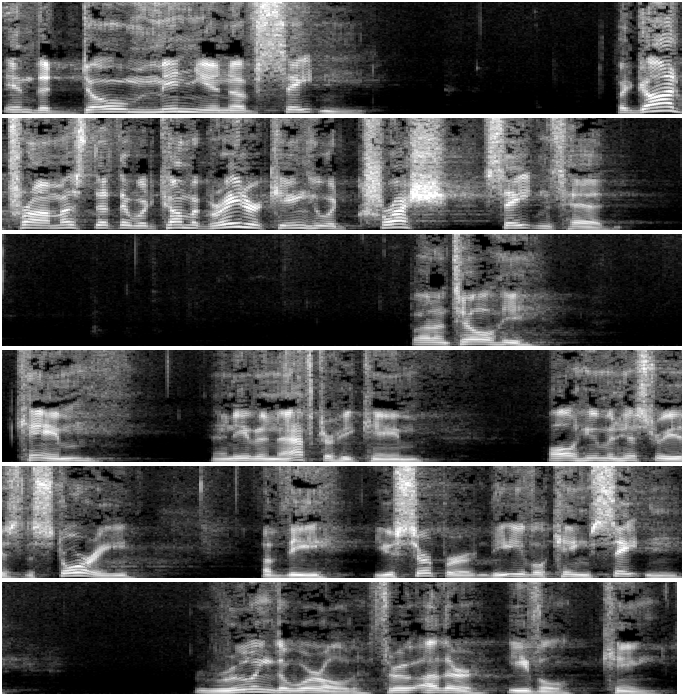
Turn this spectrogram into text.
in the dominion of Satan. But God promised that there would come a greater king who would crush Satan's head. But until he came, and even after he came, all human history is the story of the usurper, the evil king Satan, ruling the world through other evil kings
